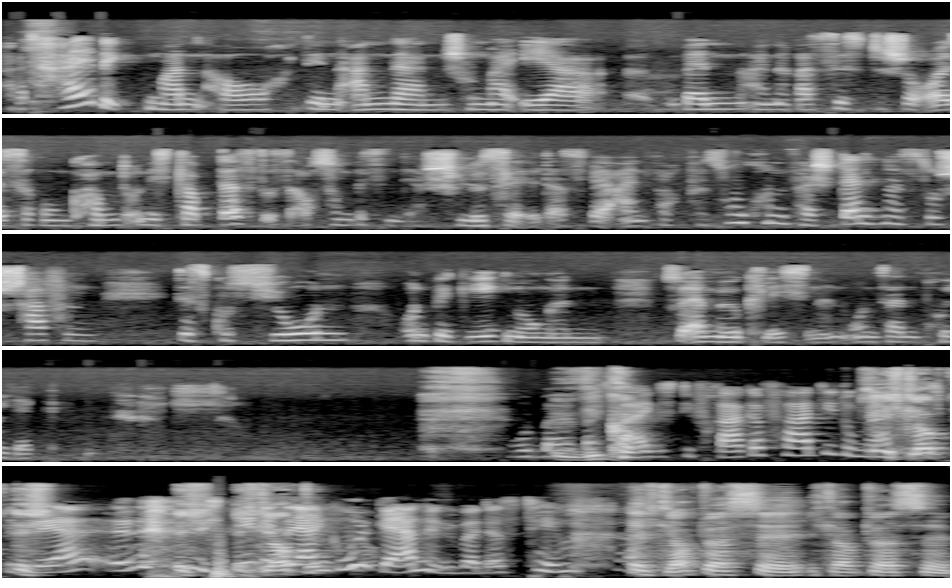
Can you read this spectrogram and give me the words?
verteidigt man auch den anderen schon mal eher, wenn eine rassistische Äußerung kommt. Und ich glaube, das ist auch so ein bisschen der Schlüssel, dass wir einfach versuchen, Verständnis zu schaffen, Diskussionen und Begegnungen zu ermöglichen in unseren Projekten. Wobei, was war eigentlich die Frage, Fati? Du merkst, ich, glaub, ich, ich, sehr, ich, ich, rede glaub, sehr gut gerne über das Thema. Ich glaube, du hast, äh, ich glaube, du hast äh,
